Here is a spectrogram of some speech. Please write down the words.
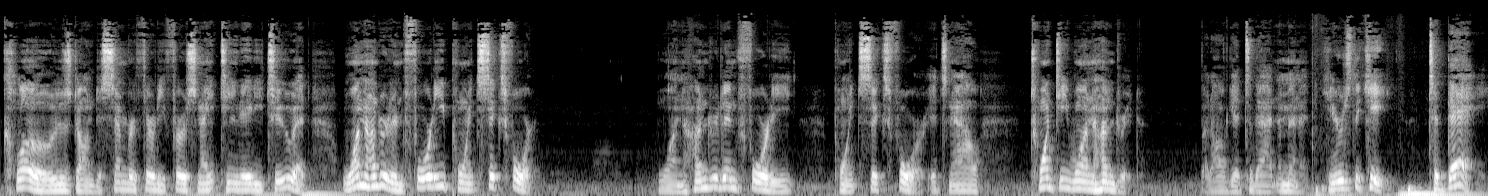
closed on December 31st, 1982 at 140.64. 140.64. It's now 2100, but I'll get to that in a minute. Here's the key. Today,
